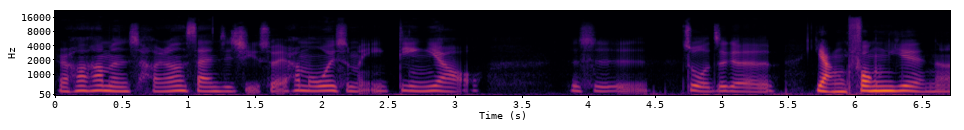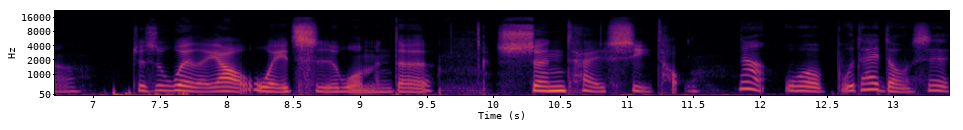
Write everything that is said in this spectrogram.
然后他们好像三十几岁，他们为什么一定要就是做这个养蜂业呢？就是为了要维持我们的生态系统。那我不太懂是，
